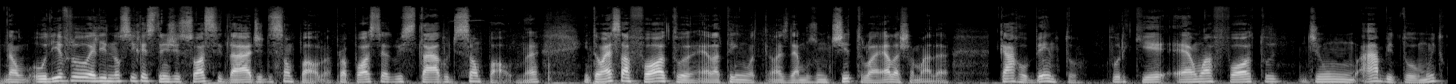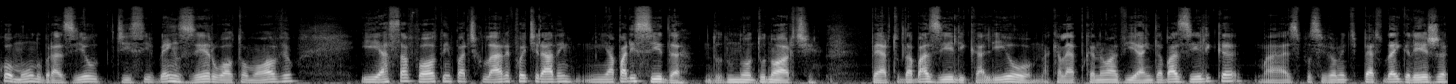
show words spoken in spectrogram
não. O livro ele não se restringe só à cidade de São Paulo. A proposta é do estado de São Paulo, né? Então essa foto, ela tem, nós demos um título a ela chamada Carro Bento, porque é uma foto de um hábito muito comum no Brasil de se benzer o automóvel. E essa foto em particular foi tirada em, em Aparecida, do, no, do norte perto da basílica ali, ou naquela época não havia ainda basílica, mas possivelmente perto da igreja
